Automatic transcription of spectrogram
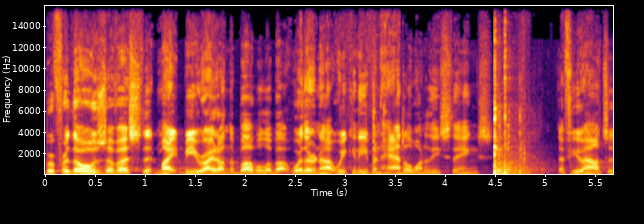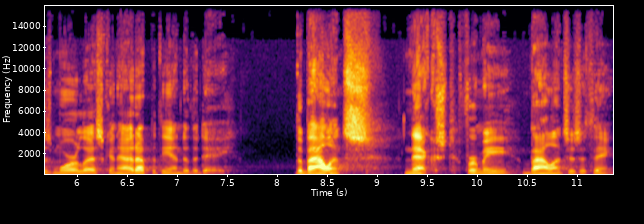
But for those of us that might be right on the bubble about whether or not we can even handle one of these things, a few ounces more or less can add up at the end of the day. The balance Next, for me, balance is a thing.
